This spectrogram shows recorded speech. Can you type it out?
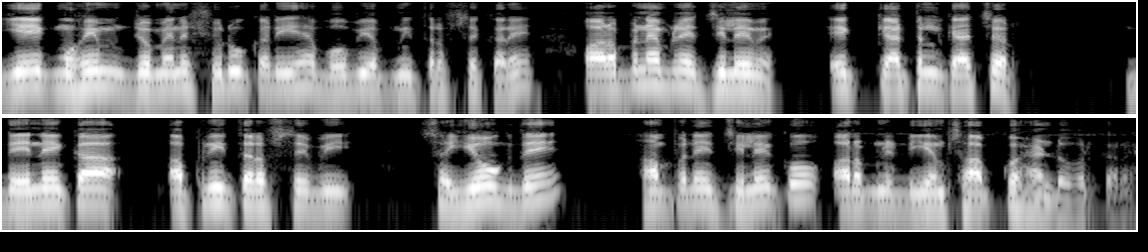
ये एक मुहिम जो मैंने शुरू करी है, वो भी अपनी तरफ़ से करें और अपने अपने ज़िले में एक कैटल कैचर देने का अपनी तरफ़ से भी सहयोग दें, हम अपने ज़िले को और अपने डीएम साहब को हैंडओवर करें।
